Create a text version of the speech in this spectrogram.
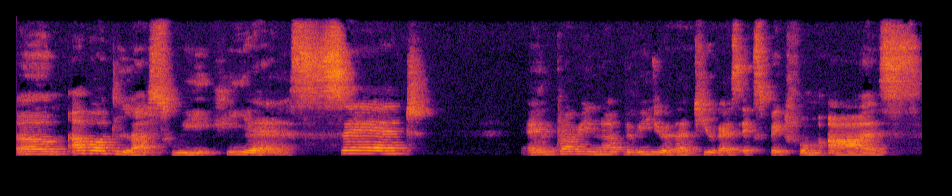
um, about last week, yes, said, and probably not the video that you guys expect from us,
